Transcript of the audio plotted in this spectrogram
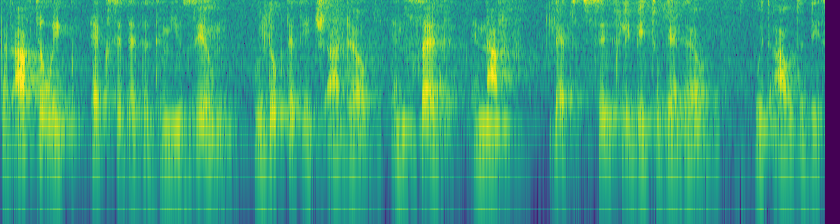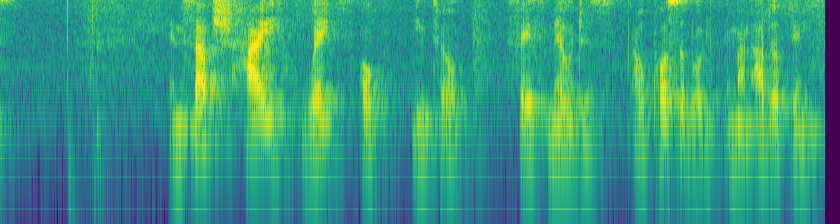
But after we exited the museum, we looked at each other and said, enough, let's simply be together without this. And such high weights of interfaith marriages are possible, among other things,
